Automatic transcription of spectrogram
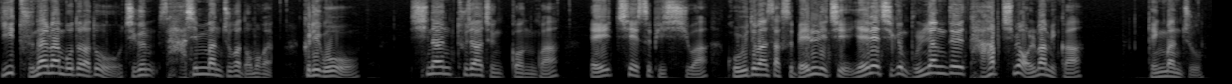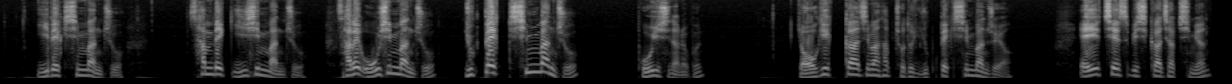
이 두 날만 보더라도 지금 40만 주가 넘어가요. 그리고 신한투자증권과 HSBC와 골드만삭스, 메릴리치 얘네 지금 물량들 다 합치면 얼마입니까? 100만 주, 210만 주, 320만 주, 450만 주, 610만 주 보이시나 여러분? 여기까지만 합쳐도 610만 주예요. HSBC까지 합치면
